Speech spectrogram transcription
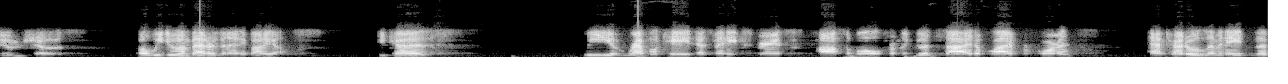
Zoom shows, but we do them better than anybody else because we replicate as many experiences possible from the good side of live performance and try to eliminate the,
